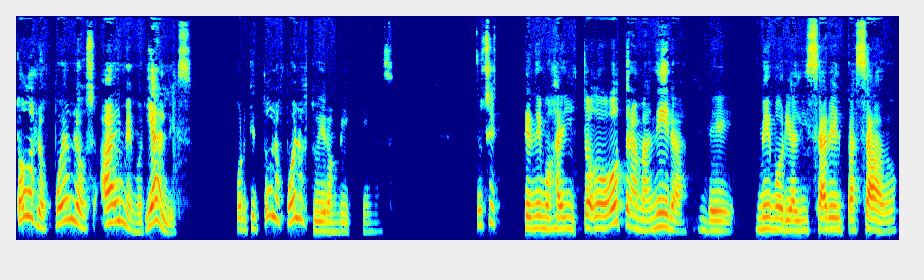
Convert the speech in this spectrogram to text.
todos los pueblos hay memoriales, porque todos los pueblos tuvieron víctimas. Entonces tenemos ahí toda otra manera de memorializar el pasado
